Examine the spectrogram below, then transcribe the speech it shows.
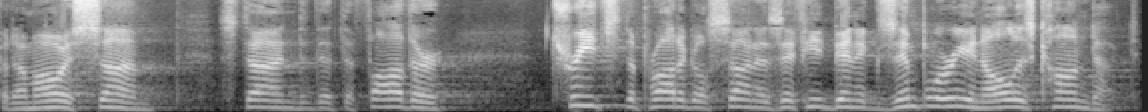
But I'm always stunned, stunned that the father treats the prodigal son as if he'd been exemplary in all his conduct.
